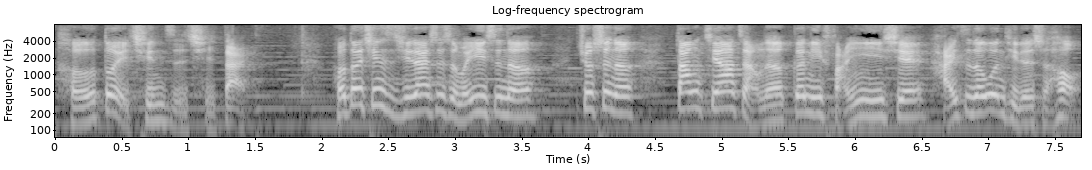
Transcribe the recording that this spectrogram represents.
核对亲子期待。核对亲子期待是什么意思呢？就是呢，当家长呢跟你反映一些孩子的问题的时候，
